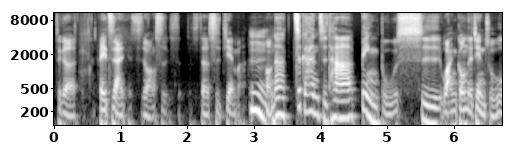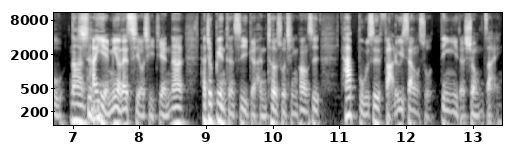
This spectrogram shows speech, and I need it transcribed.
这个非自然死亡事的事件嘛。嗯哦，那这个案子它并不是完工的建筑物，那它也没有在持有期间，那它就变成是一个很特殊的情况，是它不是法律上所定义的凶宅，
